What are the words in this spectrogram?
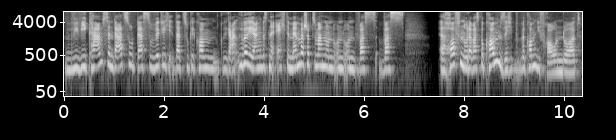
wie wie kam es denn dazu, dass du wirklich dazu gekommen, gegangen, übergegangen bist, eine echte Membership zu machen und, und, und was, was erhoffen oder was bekommen sich, bekommen die Frauen dort?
